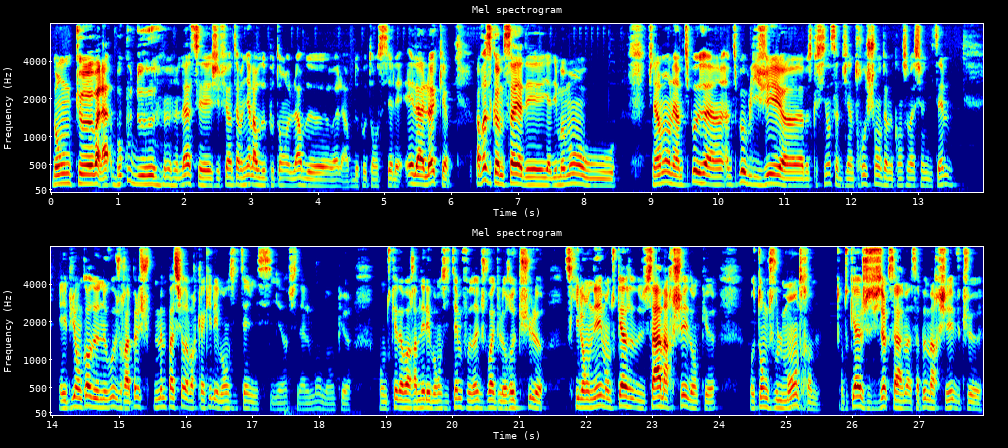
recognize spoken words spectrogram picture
Donc euh, voilà, beaucoup de. Là, c'est, j'ai fait intervenir l'arbre de, poten... l'arbre de... de potentiel et... la luck. Parfois, c'est comme ça. Il y a des, il y a des moments où finalement, on est un petit peu, un, petit peu obligé euh, parce que sinon, ça devient trop chaud en termes de consommation d'items. Et puis encore de nouveau, je rappelle, je suis même pas sûr d'avoir claqué les bons items ici, hein, finalement. Donc, en tout cas, d'avoir ramené les bons items, faudrait que je vois avec le recul ce qu'il en est. Mais en tout cas, ça a marché, donc euh, autant que je vous le montre. En tout cas, je suis sûr que ça, peut marcher, vu que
